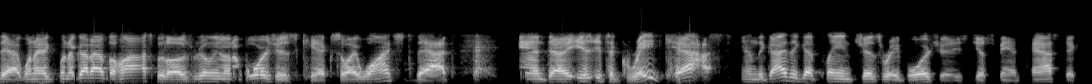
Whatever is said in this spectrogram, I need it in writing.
that when I when I got out of the hospital. I was really on a Borgias kick, so I watched that, and uh, it, it's a great cast. And the guy they got playing Cesare Borgia is just fantastic.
